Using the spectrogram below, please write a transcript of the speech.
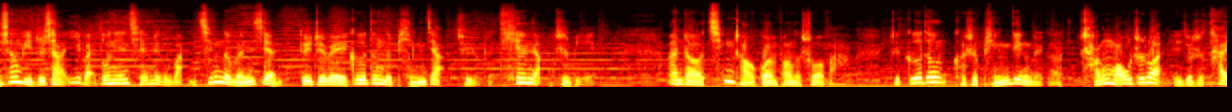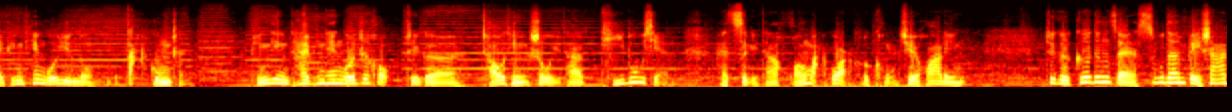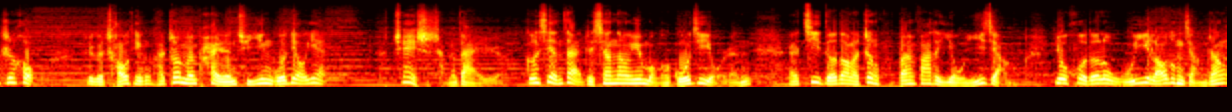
相比之下，一百多年前这个晚清的文献对这位戈登的评价却有着天壤之别。按照清朝官方的说法，这戈登可是平定这个长毛之乱，也就是太平天国运动的一个大功臣。平定太平天国之后，这个朝廷授予他提督衔，还赐给他黄马褂和孔雀花翎。这个戈登在苏丹被杀之后，这个朝廷还专门派人去英国吊唁。这是什么待遇啊？搁现在，这相当于某个国际友人，呃，既得到了政府颁发的友谊奖，又获得了五一劳动奖章，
